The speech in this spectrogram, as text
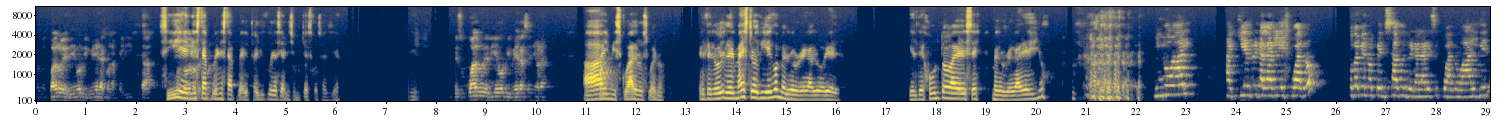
Con el cuadro de Diego Rivera, con la película. Sí, en esta, en esta película se han hecho muchas cosas ya. ¿De su cuadro de Diego Rivera, señora? Ay, mis cuadros, bueno. El, del maestro Diego me lo regaló él. Y el de junto a ese me lo regalé yo. ¿Y no hay a quién regalarle el cuadro? ¿Todavía no ha pensado en regalar ese cuadro a alguien,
